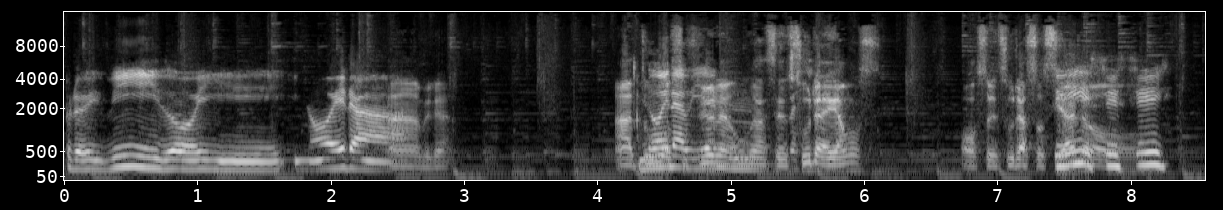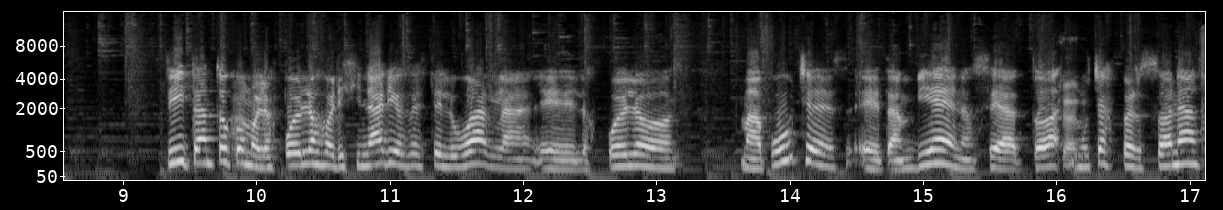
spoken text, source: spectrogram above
prohibido y, no era... Ah, mira. Ah, tuvo no era bien, una, censura, digamos, o censura social. Sí, sí, sí. Sí, tanto ah, como los pueblos originarios de este lugar, eh, los pueblos mapuches eh, también, o sea, muchas personas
